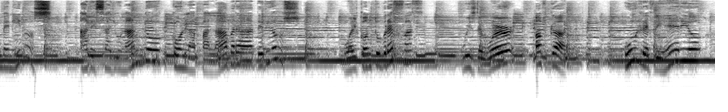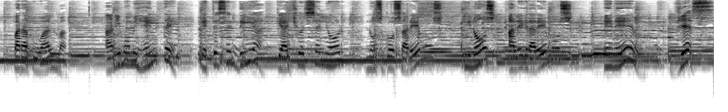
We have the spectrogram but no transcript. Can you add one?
Bienvenidos a Desayunando con la Palabra de Dios. Welcome to Breakfast with the Word of God. Un refrigerio para tu alma. Ánimo mi gente, que este es el día que ha hecho el Señor. Nos gozaremos y nos alegraremos en Él. Yes.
